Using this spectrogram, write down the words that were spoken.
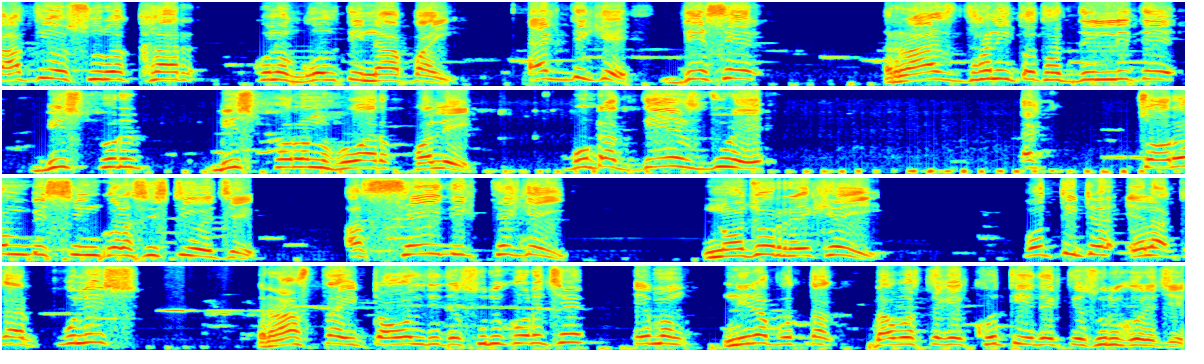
জাতীয় সুরক্ষার কোনো গলতি না পাই। একদিকে দেশের রাজধানী তথা দিল্লিতে বিস্ফোরণ বিস্ফোরণ হওয়ার ফলে গোটা দেশ জুড়ে এক চরম বিশৃঙ্খলা সৃষ্টি হয়েছে। আর সেই দিক থেকেই নজর রেখেই প্রতিটা এলাকার পুলিশ রাস্তায় টহল দিতে শুরু করেছে এবং নিরাপত্তা ব্যবস্থাকে খতিয়ে দেখতে শুরু করেছে।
